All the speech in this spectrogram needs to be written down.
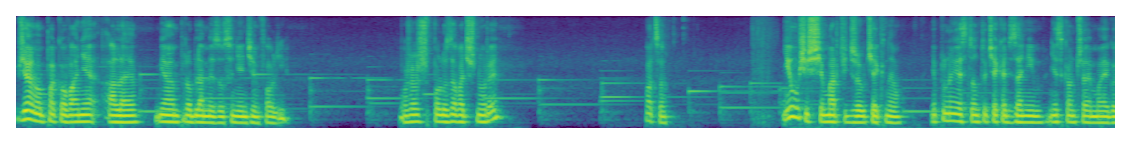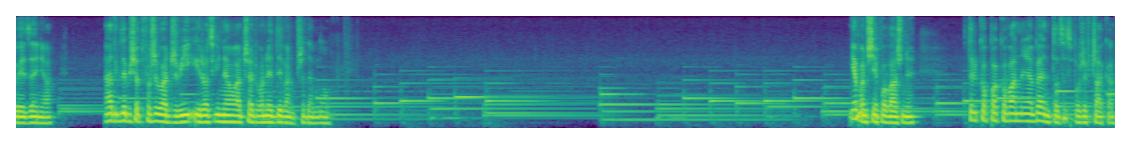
Wziąłem opakowanie, ale miałem problemy z usunięciem folii. Możesz poluzować sznury? Po co? Nie musisz się martwić, że ucieknę. Nie planuję stąd uciekać, zanim nie skończę mojego jedzenia. Nawet gdybyś otworzyła drzwi i rozwinęła czerwony dywan przede mną. Nie bądź niepoważny. Tylko pakowane bento ze spożywczaka.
